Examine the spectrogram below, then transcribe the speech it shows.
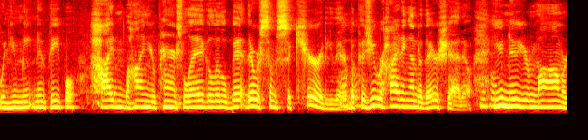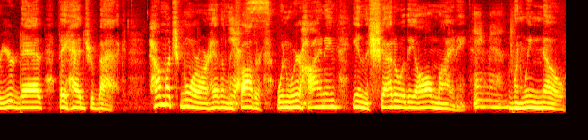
when you meet new people, hiding behind your parents' leg a little bit, there was some security there mm-hmm. because you were hiding under their shadow. Mm-hmm. You knew your mom or your dad, they had your back how much more our Heavenly yes. Father when we're hiding in the shadow of the Almighty. Amen. When we know,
